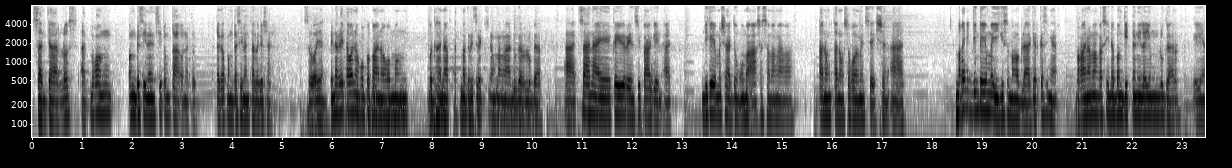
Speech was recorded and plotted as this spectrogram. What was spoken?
San Carlos. At mukhang Pangasinense itong tao na to. Taga Pangasinan talaga siya. So, ayan. Pinakita ko lang kung paano ako mang maghanap at mag-research ng mga lugar-lugar. At sana eh, kayo rin sipagin at hindi kayo masyadong umaasa sa mga tanong-tanong sa comment section at makinig din kayo maigi sa mga vlogger kasi nga baka naman kasi nabanggit na nila yung lugar eh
